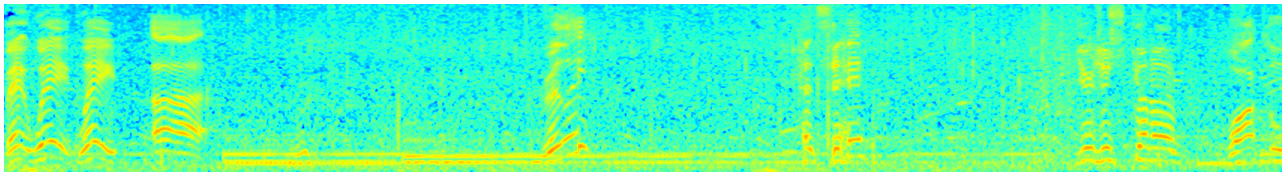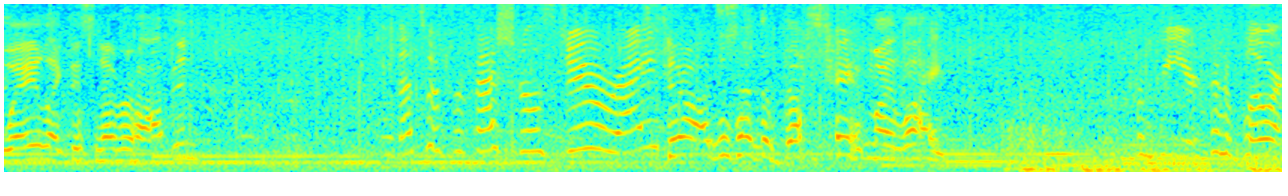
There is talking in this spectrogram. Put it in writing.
Wait, wait, wait. Uh. Really? That's it? You're just gonna walk away like this never happened? Well, that's what professionals do, right? Sarah, I just had the best day of my life. John B, you're gonna blow our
